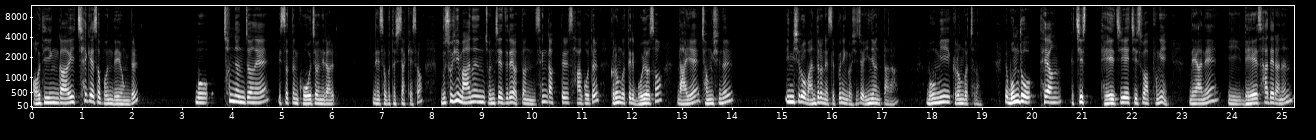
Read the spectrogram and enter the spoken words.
어디인가의 책에서 본 내용들, 뭐 천년 전에 있었던 고전이라 내서부터 시작해서 무수히 많은 존재들의 어떤 생각들, 사고들 그런 것들이 모여서 나의 정신을 임시로 만들어냈을 뿐인 것이죠. 인연 따라. 몸이 그런 것처럼. 몸도 태양, 그 대지의 지수화풍이 내 안에 이 내사대라는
